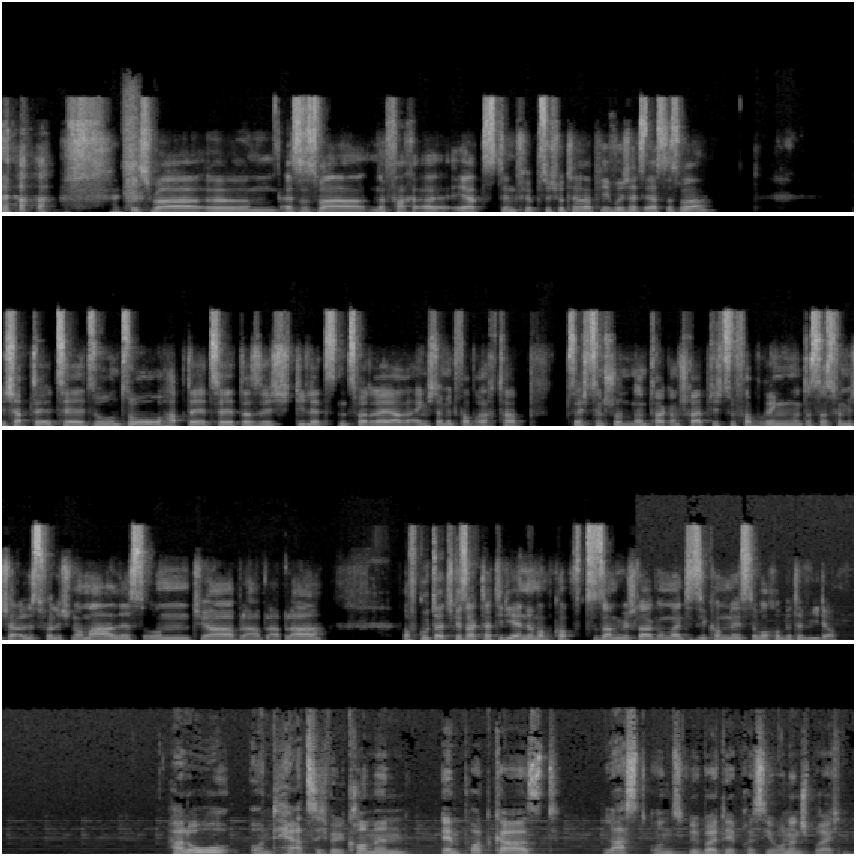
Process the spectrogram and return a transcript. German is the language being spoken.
ich war, ähm, also es war eine Fachärztin für Psychotherapie, wo ich als erstes war. Ich habe dir erzählt so und so, habe dir erzählt, dass ich die letzten zwei, drei Jahre eigentlich damit verbracht habe, 16 Stunden am Tag am Schreibtisch zu verbringen und dass das für mich ja alles völlig normal ist und ja, bla bla bla. Auf gut Deutsch gesagt hat die die Hände um den Kopf zusammengeschlagen und meinte, sie kommen nächste Woche bitte wieder. Hallo und herzlich willkommen im Podcast Lasst uns über Depressionen sprechen.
